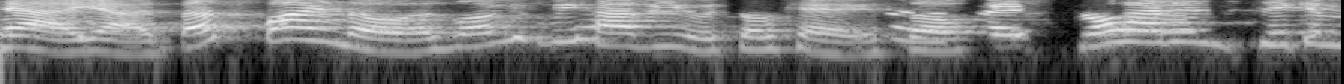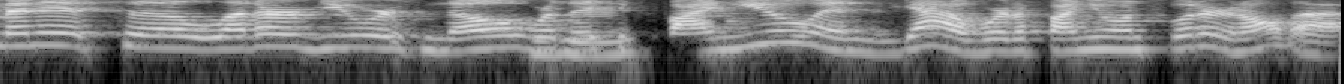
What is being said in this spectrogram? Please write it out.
Yeah, yeah, that's fine though. As long as we have you, it's okay. So go ahead and take a minute to let our viewers know where they Mhm. can find you and yeah, where to find you on Twitter and all that.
